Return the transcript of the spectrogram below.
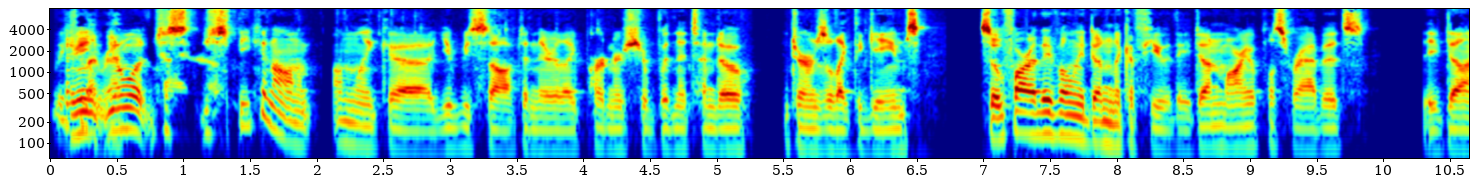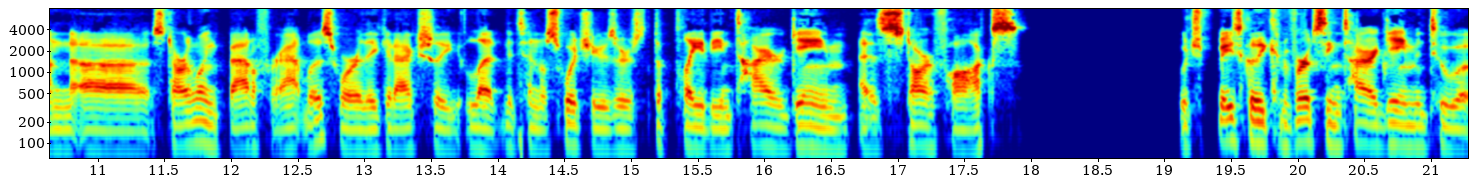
We I can mean, let you know what? Just, just speaking on on like uh, Ubisoft and their like partnership with Nintendo in terms of like the games. So far, they've only done like a few. They've done Mario plus Rabbids. They've done uh, Starlink Battle for Atlas, where they could actually let Nintendo Switch users to play the entire game as Star Fox, which basically converts the entire game into a,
